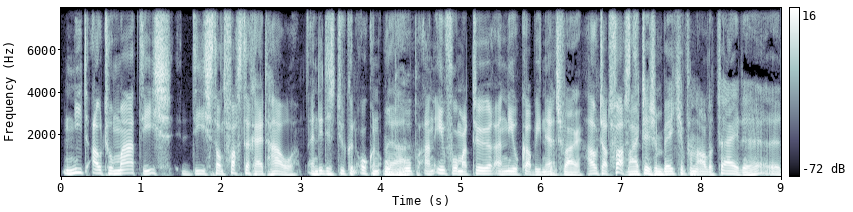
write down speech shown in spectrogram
niet automatisch die standvastigheid houden. En dit is natuurlijk een, ook een oproep ja. aan informateur, aan nieuw kabinet. Dat is waar. Houd dat vast. Maar het is een beetje van alle tijden. Hè?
